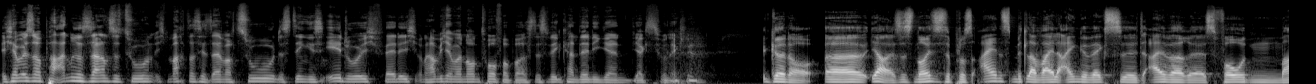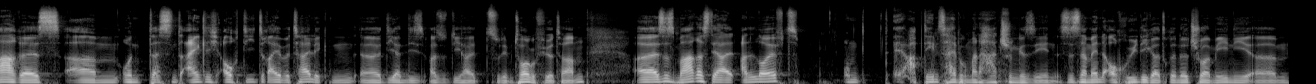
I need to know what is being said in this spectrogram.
ich habe jetzt noch ein paar andere Sachen zu tun. Ich mache das jetzt einfach zu. Das Ding ist eh durch, fertig. Und habe ich einfach noch ein Tor verpasst. Deswegen kann Danny gerne die Aktion erklären. Genau. Äh, ja, es ist 90. plus 1, mittlerweile eingewechselt. Alvarez, Foden, Mares. Ähm, und das sind eigentlich auch die drei Beteiligten, äh, die an diesem, also die halt zu dem Tor geführt haben. Äh, es ist Mares, der halt anläuft. Und äh, ab dem Zeitpunkt, man hat schon gesehen, es ist am Ende auch Rüdiger drin, Chouameni. Ähm,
